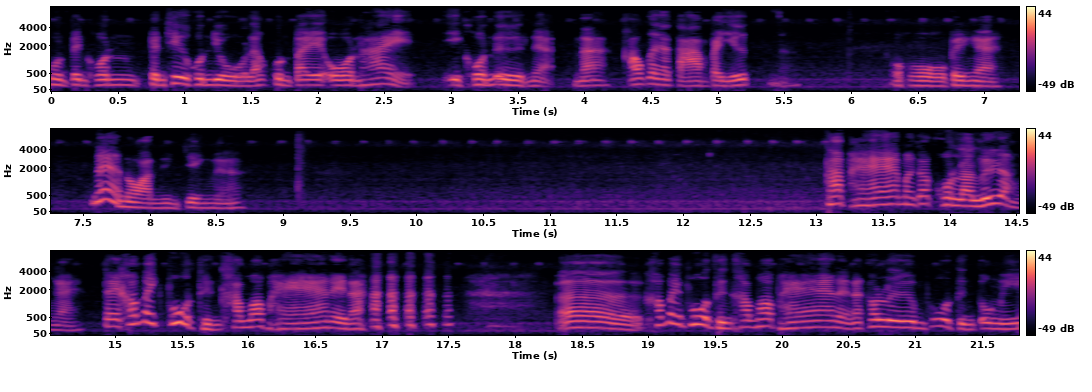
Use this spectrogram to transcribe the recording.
คุณเป็นคนเป็นชื่อคุณอยู่ แล้วคุณไปโอนให้อีกคนอื่นเนี่ย นะเขาก็จะตามไปยึดนะโอ้โหเป็นไง แน่นอนจริง ๆ นะ ถ้าแพ้มันก็คนละเรื่องไง แต่เขาไม่พูดถึงคำว่าแพ้เลยนะ เออ เขาไม่พูดถึงคำว่าแพ้เลยนะเขาลืมพูดถึงตรงนี้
